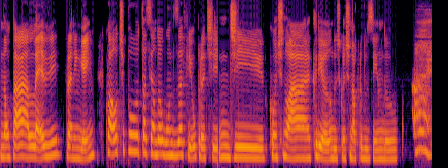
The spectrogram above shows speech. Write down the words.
não tá leve para ninguém, qual, tipo, tá sendo algum desafio para ti de continuar criando, de continuar produzindo? Ai,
